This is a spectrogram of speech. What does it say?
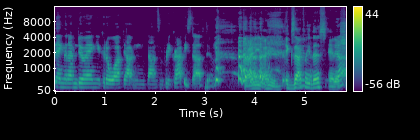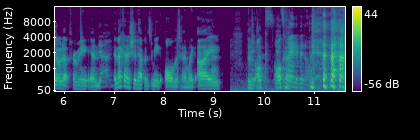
thing that I'm doing, you could have walked out and found some pretty crappy stuff. Yeah. I need I need exactly this, and Yeah. it showed up for me, and yeah. and that kind of shit happens to me all the time. Like I, there's It all does. all it's kind. kind of annoying.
